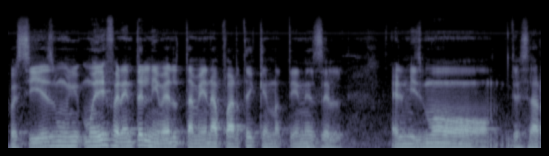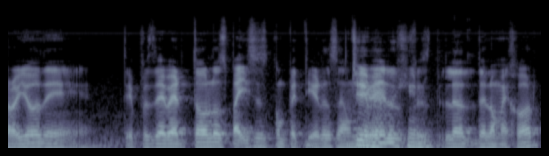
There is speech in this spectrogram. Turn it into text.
pues sí, es muy, muy diferente el nivel también, aparte que no tienes el, el mismo desarrollo de, de, pues, de ver todos los países competir a un nivel pues, de lo mejor.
